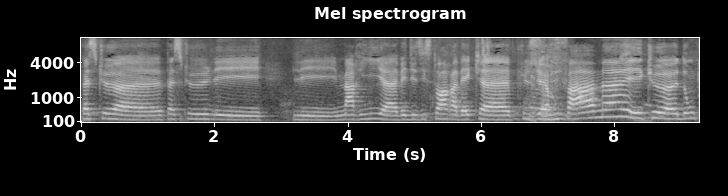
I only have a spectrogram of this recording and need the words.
Parce que, euh, parce que les, les maris avaient des histoires avec euh, plusieurs femmes et que euh, donc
